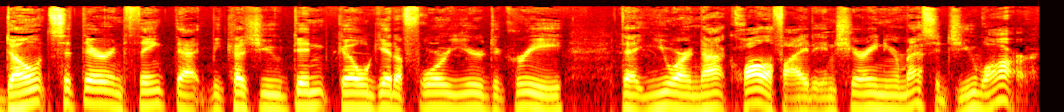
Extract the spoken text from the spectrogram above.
Don't sit there and think that because you didn't go get a 4-year degree that you are not qualified in sharing your message. You are.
